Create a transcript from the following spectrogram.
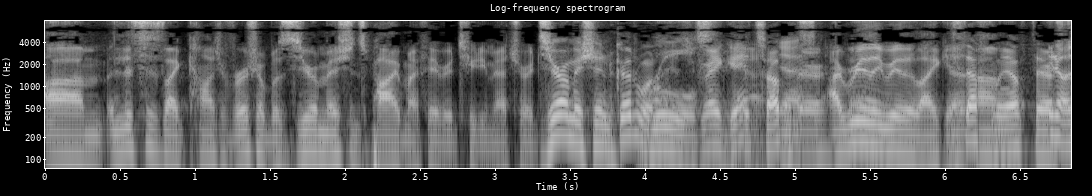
um, this is like controversial, but Zero Mission's probably my favorite 2D Metroid. zero mission Good one. rules Great game. It's up Yes. there. I really, really like it. It's definitely up there. You know,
